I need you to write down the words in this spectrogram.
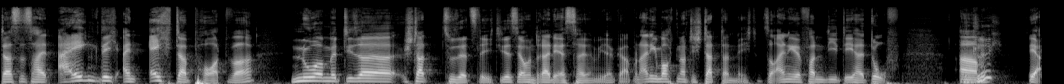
Dass es halt eigentlich ein echter Port war, nur mit dieser Stadt zusätzlich, die es ja auch in 3DS-Teilen wieder gab. Und einige mochten auch die Stadt dann nicht. So einige fanden die Idee halt doof. Wirklich? Ähm, ja.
